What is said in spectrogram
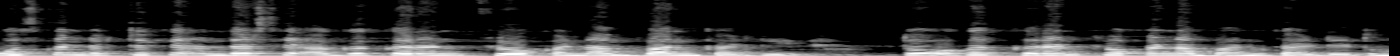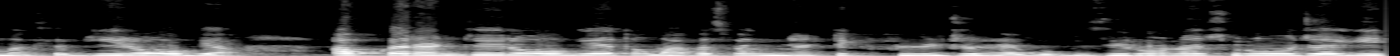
उस कंडक्टर के अंदर से अगर करंट फ्लो करना बंद कर दे तो अगर करंट फ्लो करना बंद कर दे तो मतलब ज़ीरो हो गया। अब करंट ज़ीरो हो गया तो हमारे पास मैग्नेटिक फ़ील्ड जो है, वो भी ज़ीरो होना शुरू हो जाएगी।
